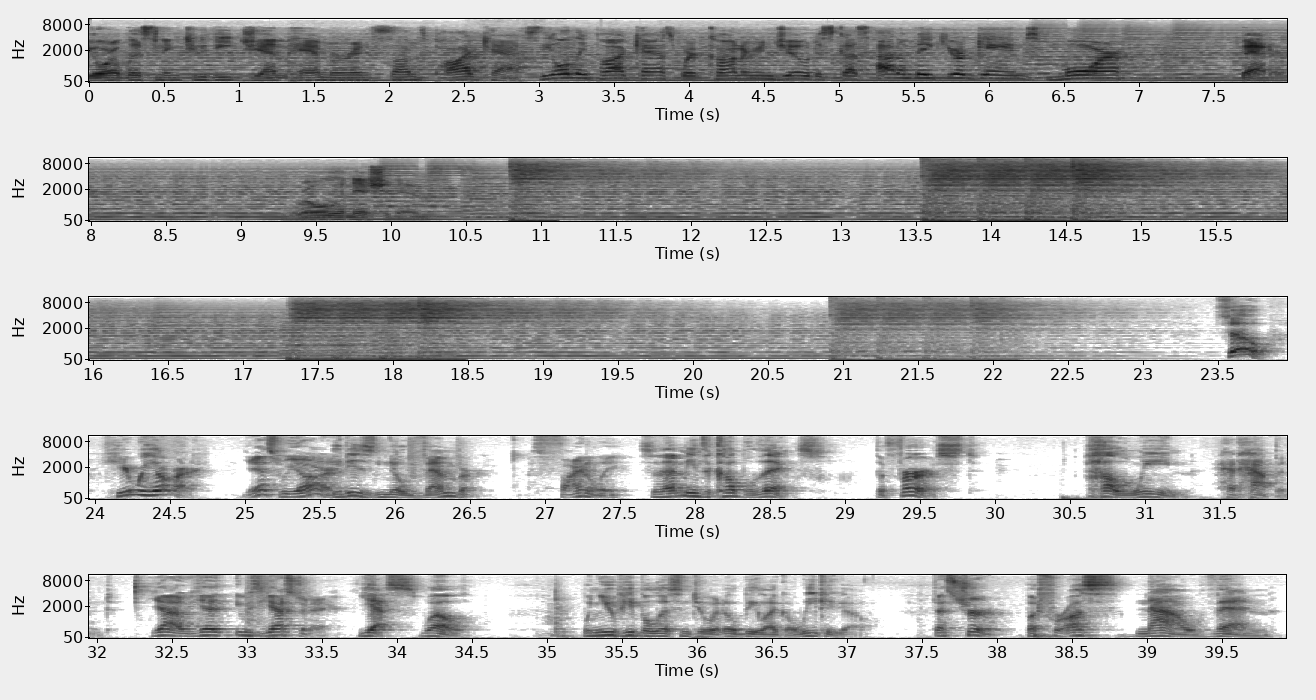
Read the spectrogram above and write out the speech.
You're listening to the Gem Hammer and Sons podcast, the only podcast where Connor and Joe discuss how to make your games more better. Roll initiative. So, here we are. Yes, we are. It is November. Finally. So that means a couple things. The first, Halloween had happened. Yeah, it was yesterday. Yes, well, when you people listen to it, it'll be like a week ago. That's true. But for us now, then,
